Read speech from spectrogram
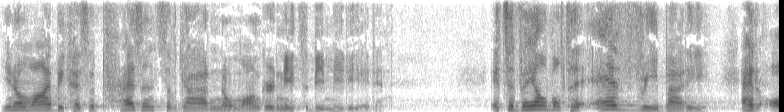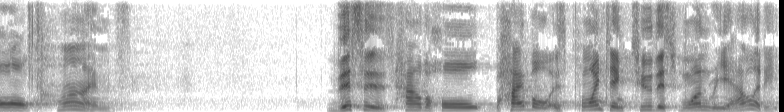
You know why? Because the presence of God no longer needs to be mediated. It's available to everybody at all times. This is how the whole Bible is pointing to this one reality.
